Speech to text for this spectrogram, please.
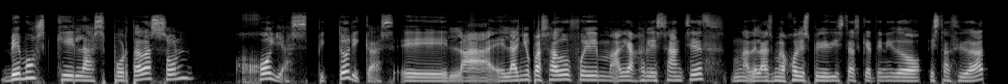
vemos que las portadas son joyas pictóricas. Eh, la, el año pasado fue María Ángeles Sánchez, una de las mejores periodistas que ha tenido esta ciudad,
